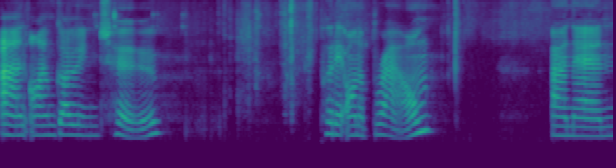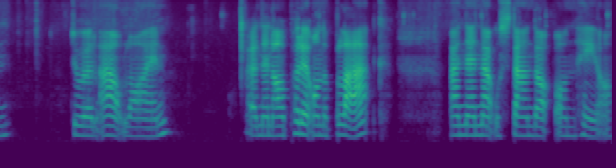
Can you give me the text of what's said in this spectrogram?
and I'm going to put it on a brown and then do an outline. And then I'll put it on a black and then that will stand up on here.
